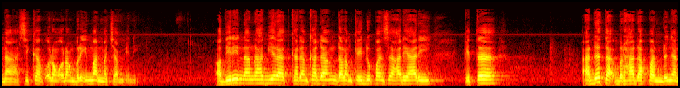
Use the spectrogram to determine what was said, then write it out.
Nah, sikap orang-orang beriman macam ini. Hadirin dan hadirat, kadang-kadang dalam kehidupan sehari-hari kita ada tak berhadapan dengan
